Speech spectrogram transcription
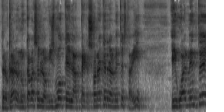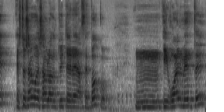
Pero claro, nunca va a ser lo mismo que la persona que realmente está ahí. Igualmente, esto es algo que se ha hablado en Twitter hace poco. Mm, igualmente,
